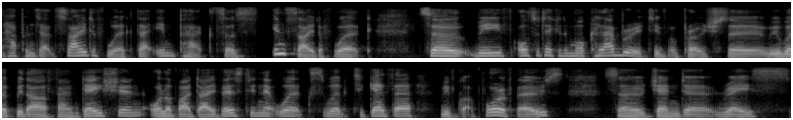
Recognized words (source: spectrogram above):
happens outside of work that impacts us inside of work so we've also taken a more collaborative approach. So we work with our foundation, all of our diversity networks work together. We've got four of those. So gender, race,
